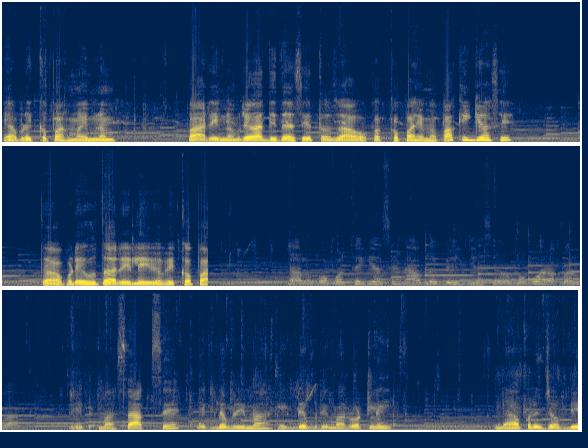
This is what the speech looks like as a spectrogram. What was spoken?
તે આપણે કપાસમાં એમને પાર એમને રહેવા દીધા છે તો જાઓ કપાહ એમાં પાકી ગયો છે. તો આપણે ઉતારી લઈએ હવે કપાસ. ચાલો બપોર થઈ ગયા છે ને આપણે બેસી ગયા છે બપોરા કરવા. એકમાં શાક છે, એક ડબરીમાં એક ડબરીમાં રોટલી. ને આપણે જો બે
